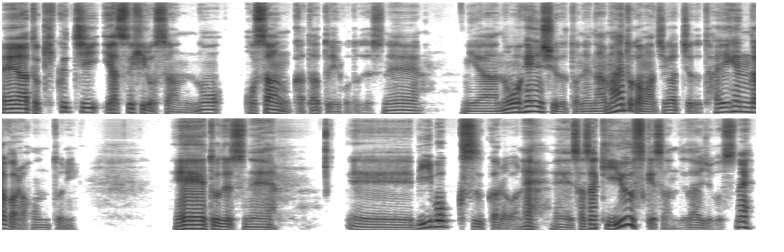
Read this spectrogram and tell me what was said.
えー、あと、菊池康弘さんのお三方ということですね。いやノー編集だとね、名前とか間違っちゃうと大変だから、本当に。えーとですね、えー、B-BOX からはね、えー、佐々木祐介さんで大丈夫ですね。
